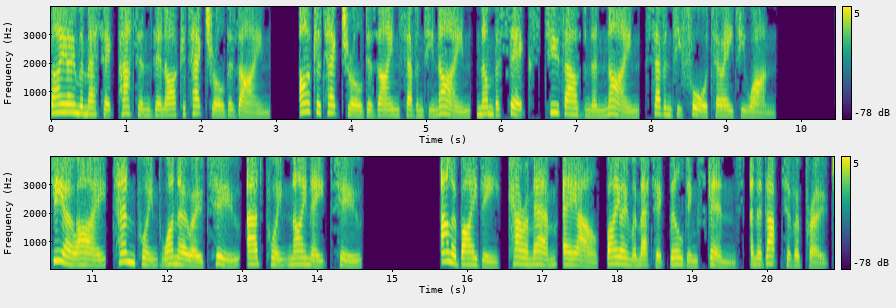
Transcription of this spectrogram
Biomimetic Patterns in Architectural Design. Architectural Design 79, No. 6 2009, 74–81. DOI, 10.1002, AD.982 Al-Obaidi, Karam M., al., Biomimetic Building Skins, An Adaptive Approach.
